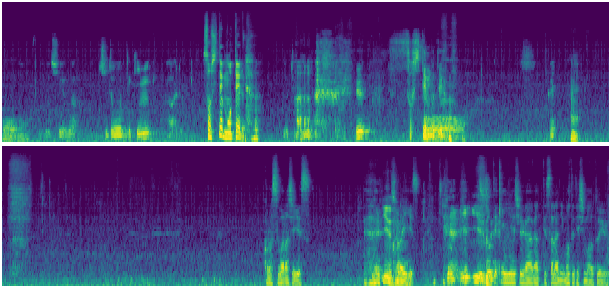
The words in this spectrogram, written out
年収が自動的に上がる。そしてモテる。そしてモテる。はい。はい。これは素晴らしいです。いいですよね。これはいいです。ねいいいいですね。自動的に年収が上がってさらにモテてしまうという。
